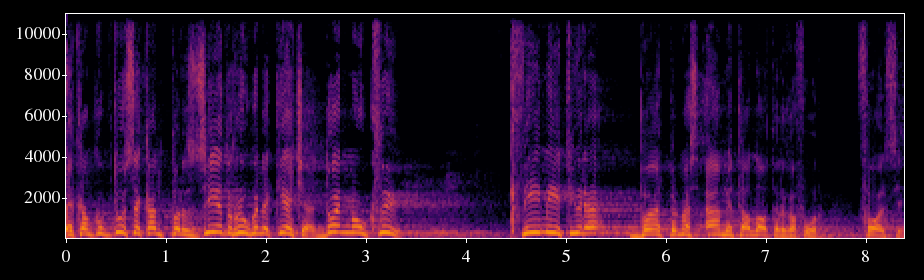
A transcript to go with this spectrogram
e kanë kuptu se kanë përzgjedh rrugën e keqe, dojnë me u kthy. Kthimi i tyre bëhet përmes emnit të Allahut El Gafur, Falësi.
